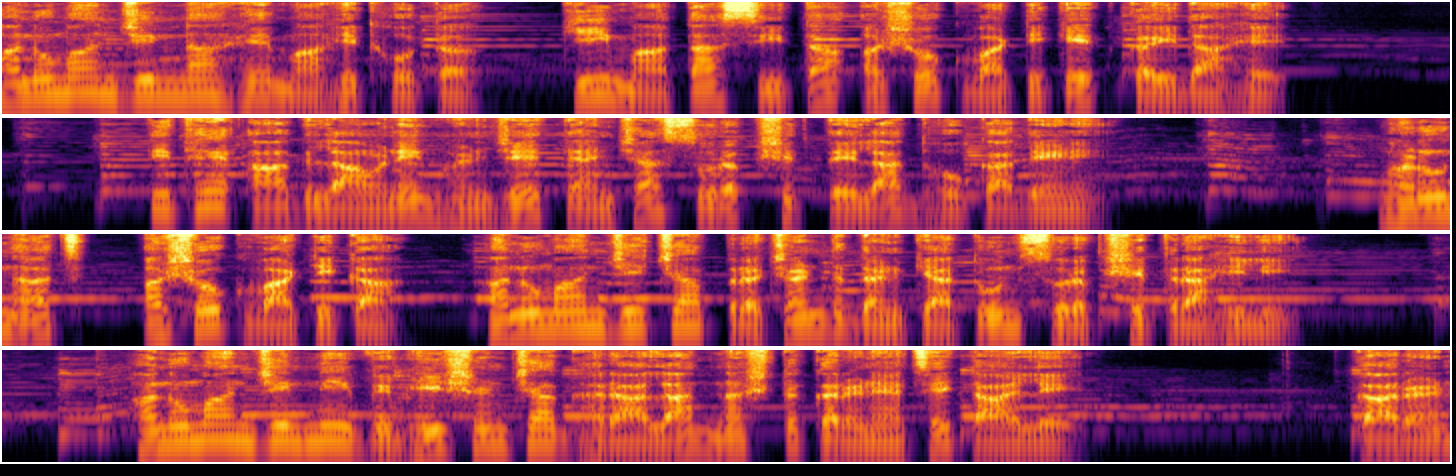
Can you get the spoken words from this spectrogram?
हनुमानजींना हे माहीत होतं की माता सीता अशोक वाटिकेत कैद आहे. तिथे आग लावणे म्हणजे त्यांच्या सुरक्षिततेला धोका देणे. म्हणूनच अशोक वाटिका हनुमानजीच्या प्रचंड दणक्यातून सुरक्षित राहिली. हनुमानजींनी विभीषणच्या घराला नष्ट करण्याचे टाळले. कारण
